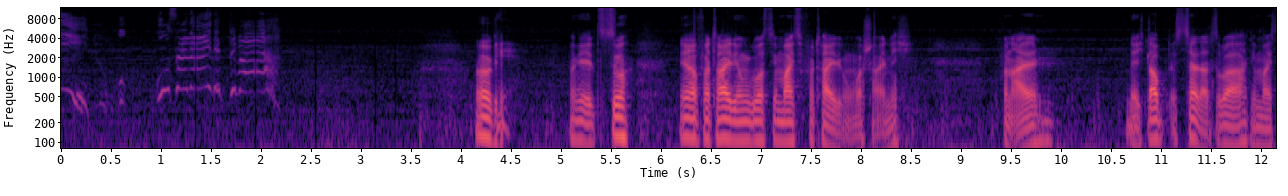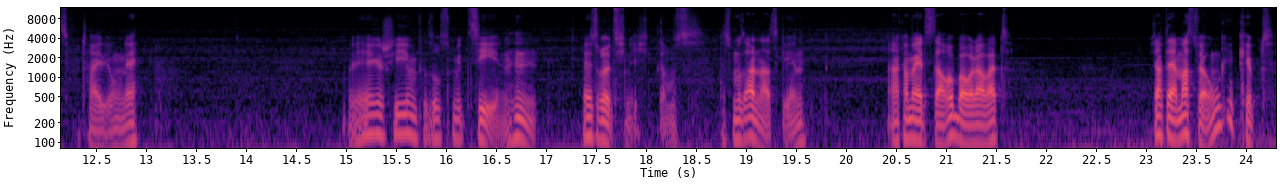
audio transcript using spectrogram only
ティお押さないでってば Okay. Okay, jetzt zu ihrer Verteidigung. Du hast die meiste Verteidigung wahrscheinlich. Von allen. Ne, ich glaube, es zählt sogar die meiste Verteidigung, ne? Leer geschrieben, versuchst mit 10. Hm. Das rührt sich nicht. Da muss, das muss anders gehen. Da kann man jetzt darüber oder was? Ich dachte, der Mast wäre umgekippt.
